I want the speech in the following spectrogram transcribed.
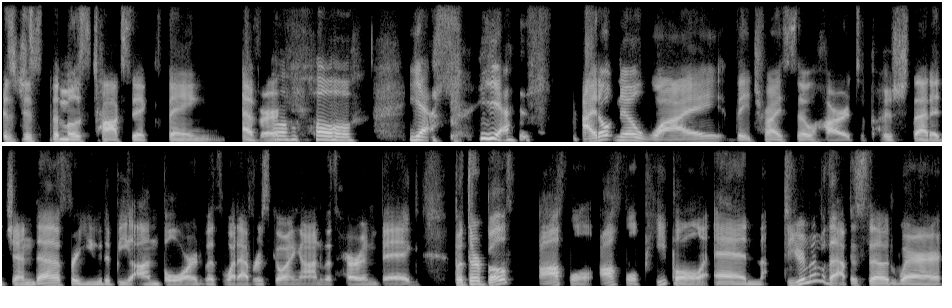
is just the most toxic thing ever. Oh, oh, yes, yes. I don't know why they try so hard to push that agenda for you to be on board with whatever's going on with her and Big, but they're both awful, awful people. And do you remember the episode where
